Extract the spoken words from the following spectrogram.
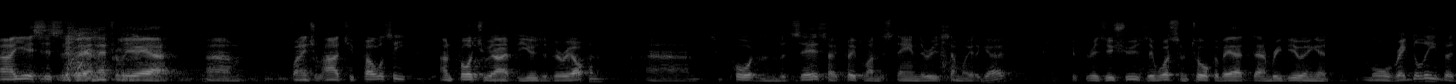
Uh, yes, this is our, naturally our um, financial hardship policy. Unfortunately, we don't have to use it very often. Um, it's important that it's there so people understand there is somewhere to go if there is issues. There was some talk about um, reviewing it more regularly, but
